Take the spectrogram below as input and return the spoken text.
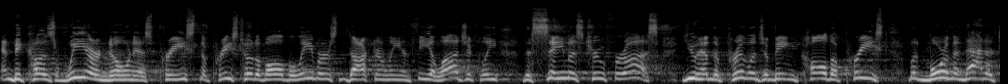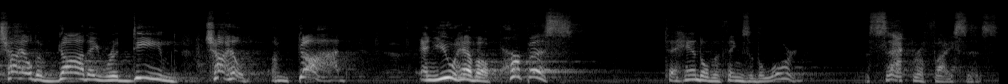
and because we are known as priests, the priesthood of all believers, doctrinally and theologically, the same is true for us. You have the privilege of being called a priest, but more than that, a child of God, a redeemed child of God. And you have a purpose to handle the things of the Lord, the sacrifices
